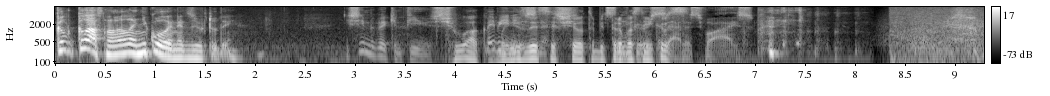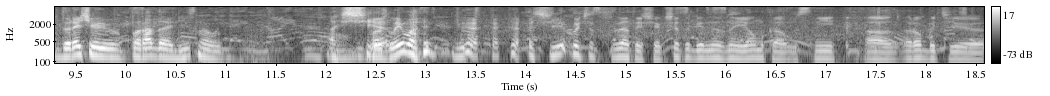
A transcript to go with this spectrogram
кл- класно, але ніколи не дзюр туди. Чувак, мені здається, що тобі треба снікерс. До речі, порада дійсно А ще, важлива. а ще я хочу сказати, що якщо тобі незнайомка у сні а, робить е,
